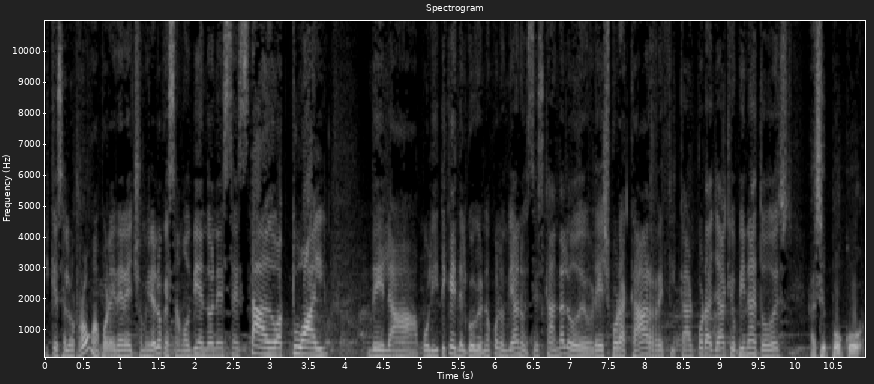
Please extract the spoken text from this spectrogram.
Y que se los roba por el derecho. Mire lo que estamos viendo en este estado actual de la política y del gobierno colombiano, este escándalo de Brecht por acá, Reficar por allá, ¿qué opina de todo esto? Hace poco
